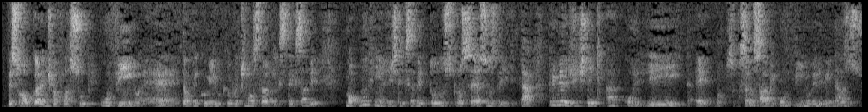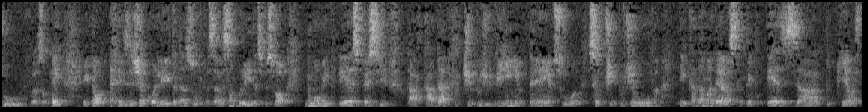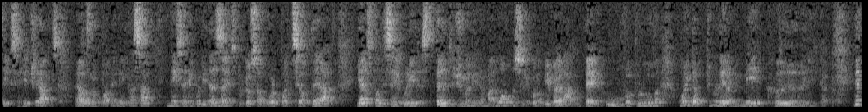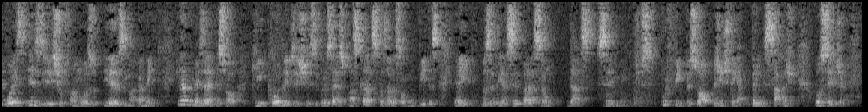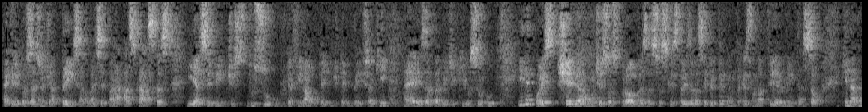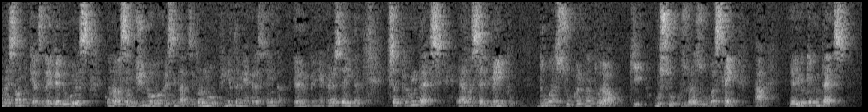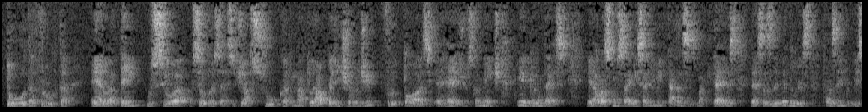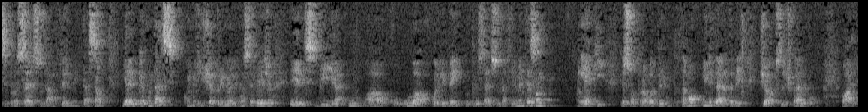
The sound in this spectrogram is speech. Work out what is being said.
Pessoal, agora a gente vai falar sobre o vinho. É, então vem comigo que eu vou te mostrar o que você tem que saber. Bom, no vinho a gente tem que saber todos os processos dele, tá? Primeiro a gente tem a colheita. É, bom, se você não sabe, o vinho ele vem das uvas, ok? Então existe a colheita das uvas. Elas são colhidas, pessoal, no momento específico, tá? Cada tipo de vinho tem a sua seu tipo de uva e cada uma delas tem o tempo exato que elas têm que ser retiradas. Elas não podem nem passar nem ser recolhidas antes, porque o sabor pode ser alterado. E elas podem ser recolhidas tanto de maneira manual, ou seja, quando alguém vai lá e pega uva por uva, ou então de maneira mecânica. Depois existe o famoso esmagamento, que nada mais é, pessoal, que quando existe esse processo, as cascas elas são rompidas e aí você tem a separação das sementes. Por fim, pessoal, a gente tem a prensagem, ou seja, é aquele processo onde a prensa vai separar as cascas e as sementes do suco, porque afinal o que a gente quer beber é isso aqui, né, é exatamente aqui o suco, e depois chega onde as suas provas, as suas questões, ela sempre pergunta, a questão da fermentação, que nada mais são do que as leveduras, quando elas são de novo acrescentadas. Então no vinho também acrescenta, também acrescenta. Isso é o que acontece. Elas se alimentam do açúcar natural que os sucos das uvas têm. Tá? E aí o que acontece? Toda fruta ela tem o seu, o seu processo de açúcar natural, que a gente chama de frutose. É, justamente. E aí o que acontece? Elas conseguem se alimentar dessas bactérias, dessas leveduras, fazendo esse processo da fermentação. E aí o que acontece? Como a gente já aprendeu ali na cerveja, eles vira o álcool. O álcool ele vem do processo da fermentação. E é aqui que a sua prova pergunta, tá bom? E libera também dióxido de carbono. Olha,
